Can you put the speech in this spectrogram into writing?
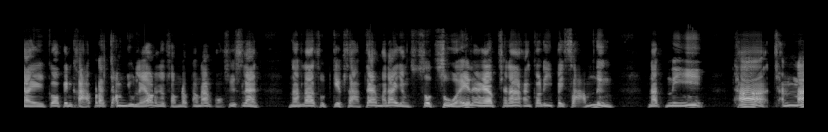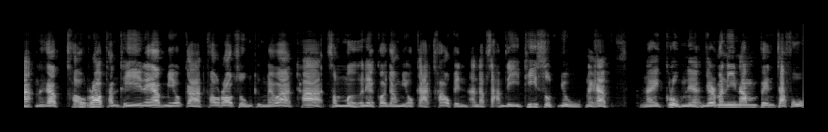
หญ่ ๆ ก็เป็นขาประจำอยู่แล้วนะครับสำหรับทางด้านของสวิตเซอร์แลนด์ นัดล่าสุดเก็บ 3 แต้มมาได้อย่างสดสวยนะครับ ชนะฮังการีไป 3-1 นัดนี้ถ้าชนะนะครับเข้ารอบทันทีนะครับ มีโอกาสเข้ารอบสูงถึงแม้ว่าถ้าเสมอเนี่ยก็ยังมีโอกาสเข้าเป็นอันดับ 3 ดีที่สุดอยู่นะครับ ในกลุ่มเนี่ยเยอรมนีนำเป็นจ่าฝูง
